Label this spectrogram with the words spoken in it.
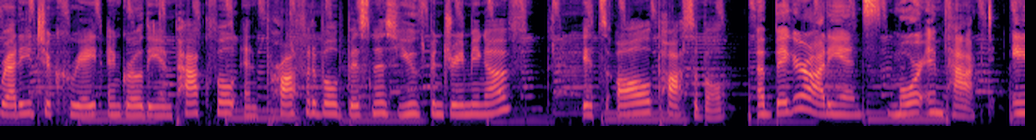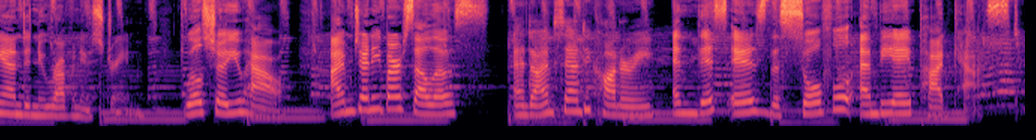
ready to create and grow the impactful and profitable business you've been dreaming of? It's all possible. A bigger audience, more impact, and a new revenue stream. We'll show you how. I'm Jenny Barcelos. And I'm Sandy Connery. And this is the Soulful MBA Podcast.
